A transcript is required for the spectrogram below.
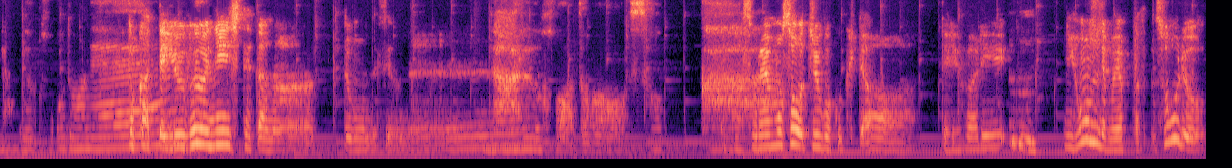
なるほどね。とかっていう風にしてたなって思うんですよね。なるほど。そっか。それもそう、中国来て、ああ、デリバリー、うん、日本でもやっぱ送料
